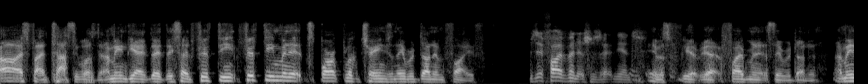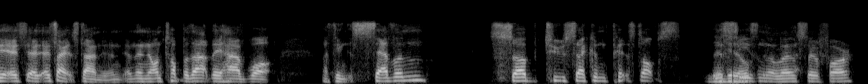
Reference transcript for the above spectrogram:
oh it's fantastic wasn't it i mean yeah they, they said 15 15 minute spark plug change and they were done in five Was it five minutes? Was it in the end? It was yeah, yeah five minutes they were done in. I mean, it's it's outstanding. And, and then on top of that, they have what I think seven sub two second pit stops They this did all- season alone so far.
